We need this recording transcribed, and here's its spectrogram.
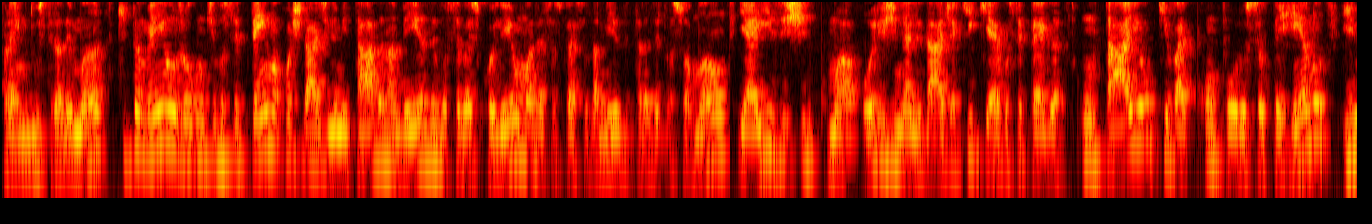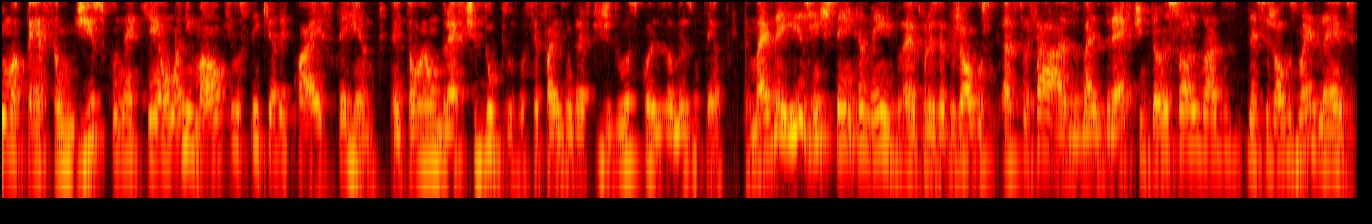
para a indústria alemã, que também é um jogo em que você tem uma quantidade limitada na mesa e você vai escolher uma dessas peças da mesa e trazer para sua mão. E aí existe uma originalidade aqui que é você pega um tile que vai compor o seu terreno e uma peça, um disco, né, que é um animal que você tem que adequar a esse terreno. Então é um draft duplo, você faz um draft de duas coisas ao mesmo tempo. Mas aí a gente tem também, é, por exemplo, jogos, as pessoas, ah, mais draft, então é só usar desses jogos mais leves.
